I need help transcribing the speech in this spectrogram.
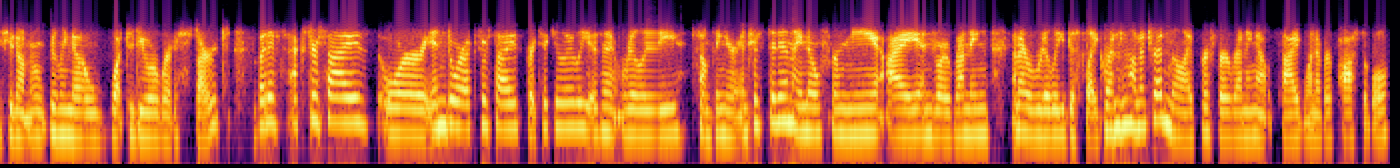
if you don't really know what to do or where to start. But if exercise or indoor exercise particularly isn't really something you're interested in, I know for me, I enjoy running and I really dislike running on a treadmill. I prefer running outside whenever possible possible.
